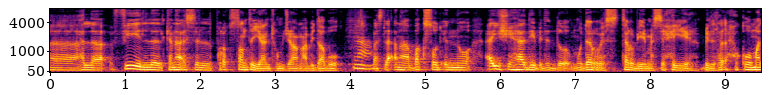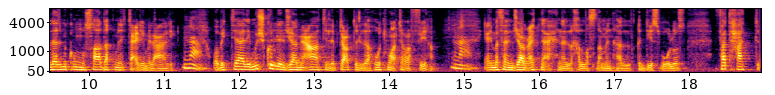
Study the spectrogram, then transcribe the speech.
آه، هلا في الكنائس البروتستانتية عندهم جامعة بدابوق نعم. بس لا أنا بقصد إنه أي شهادة بده مدرس تربية مسيحية بالحكومة لازم يكون مصادق من التعليم العالي نعم. وبالتالي مش كل الجامعات اللي بتعطي اللاهوت معترف فيها نعم. يعني مثلا جامعتنا إحنا اللي خلصنا منها القديس بولس فتحت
